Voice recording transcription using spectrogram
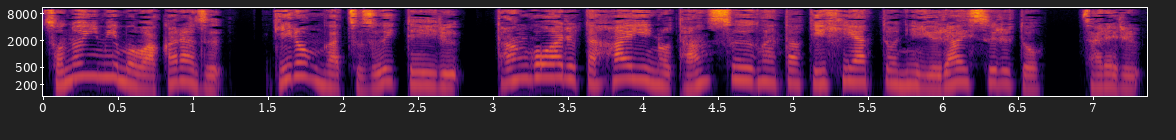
その意味もわからず議論が続いている単語アルタハイの単数型ティヒアットに由来するとされる。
